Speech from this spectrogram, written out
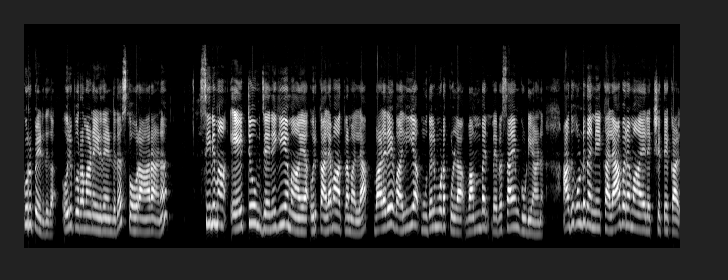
കുറിപ്പെഴുതുക ഒരു പുറമാണ് എഴുതേണ്ടത് സ്കോർ ആറാണ്. സിനിമ ഏറ്റവും ജനകീയമായ ഒരു കല മാത്രമല്ല വളരെ വലിയ മുതൽ മുടക്കുള്ള വമ്പൻ വ്യവസായം കൂടിയാണ്. അതുകൊണ്ട് തന്നെ കലാപരമായ ലക്ഷ്യത്തെക്കാൾ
